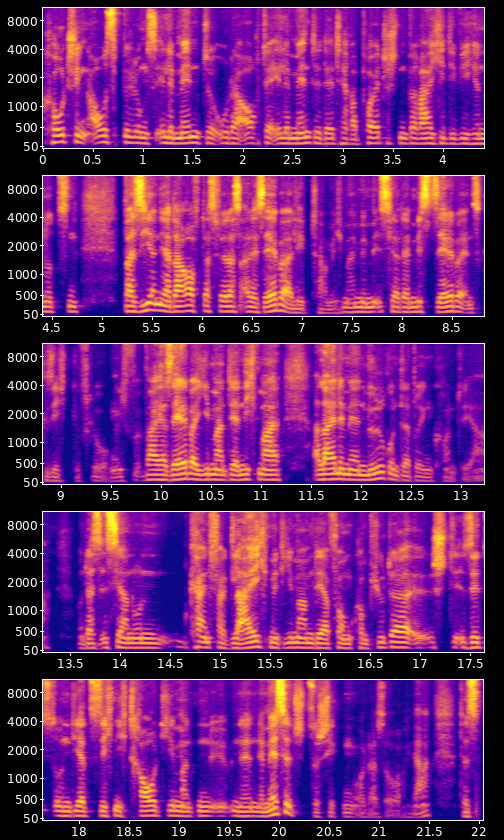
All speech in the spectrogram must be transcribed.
Coaching-Ausbildungselemente oder auch der Elemente der therapeutischen Bereiche, die wir hier nutzen, basieren ja darauf, dass wir das alles selber erlebt haben. Ich meine, mir ist ja der Mist selber ins Gesicht geflogen. Ich war ja selber jemand, der nicht mal alleine mehr einen Müll runterbringen konnte, ja. Und das ist ja nun kein Vergleich mit jemandem, der vom Computer äh, sitzt und jetzt sich nicht traut, jemanden eine, eine Message zu schicken oder so, ja. Das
